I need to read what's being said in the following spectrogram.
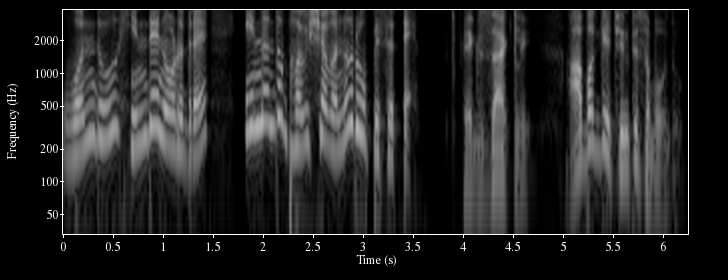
ಒಂದು ಹಿಂದೆ ನೋಡಿದ್ರೆ ಇನ್ನೊಂದು ಭವಿಷ್ಯವನ್ನು ರೂಪಿಸುತ್ತೆ. ಎಕ್ಸಾಕ್ಟ್ಲಿ ಆ ಬಗ್ಗೆ ಚಿಂತಿಸಬಹುದು.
